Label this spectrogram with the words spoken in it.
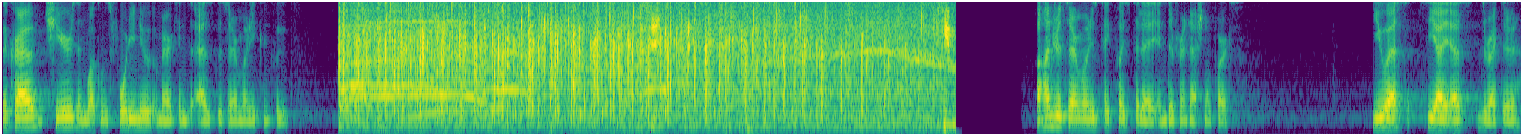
The crowd cheers and welcomes 40 new Americans as the ceremony concludes. A hundred ceremonies take place today in different national parks. U.S. CIS Director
